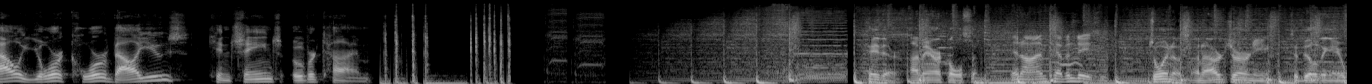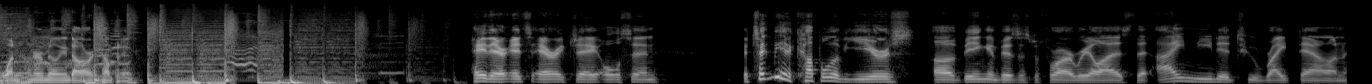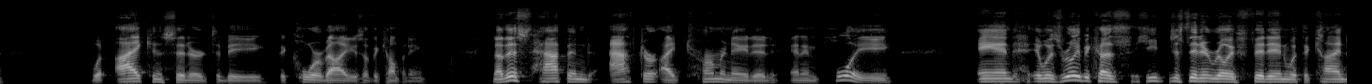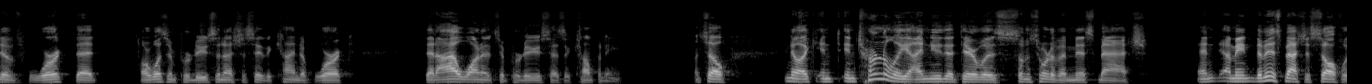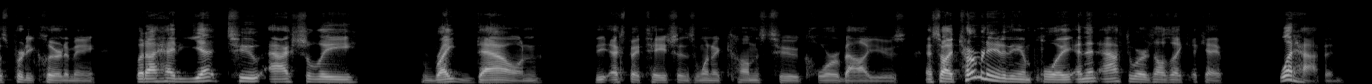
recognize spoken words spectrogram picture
how your core values can change over time. Hey there, I'm Eric Olson. And I'm Kevin Daisey. Join us on our journey to building a $100 million company. Hey there, it's Eric J. Olson. It took me a couple of years of being in business before I realized that I needed to write down what I considered to be the core values of the company. Now, this happened after I terminated an employee and it was really because he just didn't really fit in with the kind of work that, or wasn't producing, I should say, the kind of work that I wanted to produce as a company. And so, you know, like in, internally, I knew that there was some sort of a mismatch. And I mean, the mismatch itself was pretty clear to me, but I had yet to actually write down the expectations when it comes to core values. And so I terminated the employee. And then afterwards, I was like, okay, what happened.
